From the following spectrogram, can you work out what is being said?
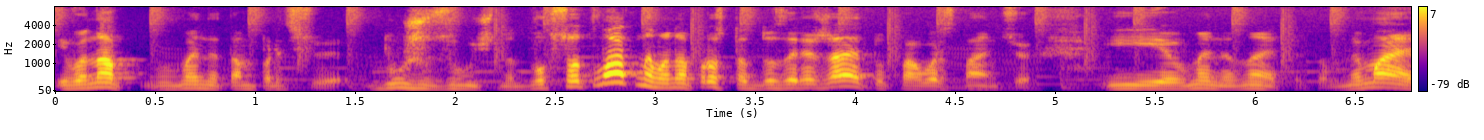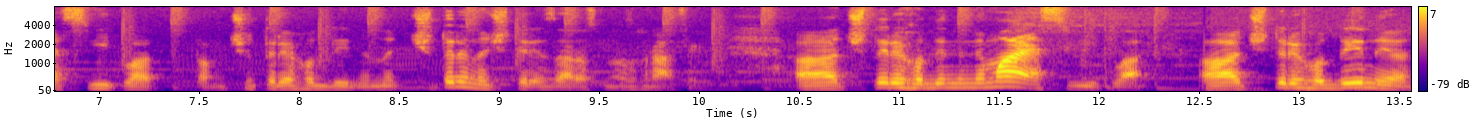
і вона в мене там працює. Дуже зручно. 200 ватна, вона просто дозаряджає ту паверстанцію. І в мене, знаєте, там немає світла там 4 години. На 4 на 4 зараз у нас графік. 4 години немає світла. а 4 години,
